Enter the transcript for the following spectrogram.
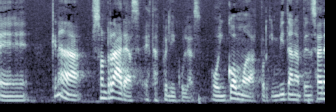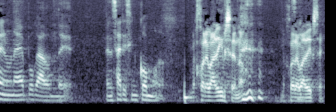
Eh, que nada, son raras estas películas, o incómodas, porque invitan a pensar en una época donde pensar es incómodo. Mejor evadirse, ¿no? Mejor evadirse.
